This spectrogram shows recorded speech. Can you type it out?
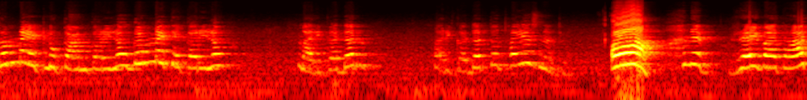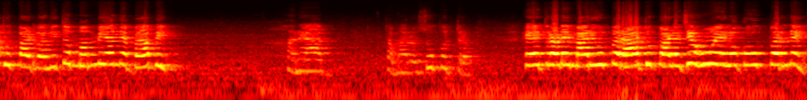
ગમે એટલું કામ કરી લઉં ગમે તે કરી લઉં મારી કદર મારી કદર તો થઈ જ નથી. આ અને રહી વાત હાથ ઉપાડવાની તો મમ્મી અને ભાભી. અને આ તમારો સુપુત્ર. એ ત્રણેય મારી ઉપર હાથ ઉપાડે છે હું એ લોકો ઉપર નહીં.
